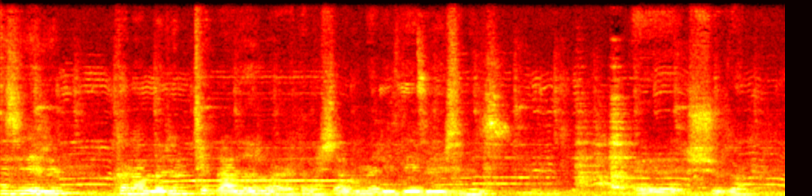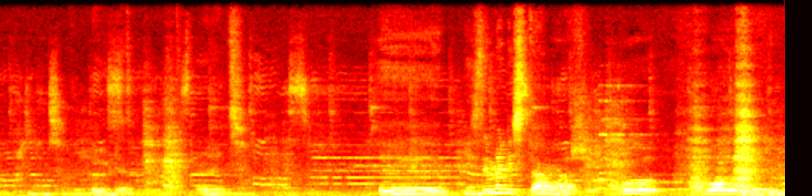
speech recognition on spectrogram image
dizilerin, kanalların tekrarları var arkadaşlar. Bunları izleyebilirsiniz. Ee, şuradan öyle. Evet. Ee, izleme listem var. Bu favorilerim,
